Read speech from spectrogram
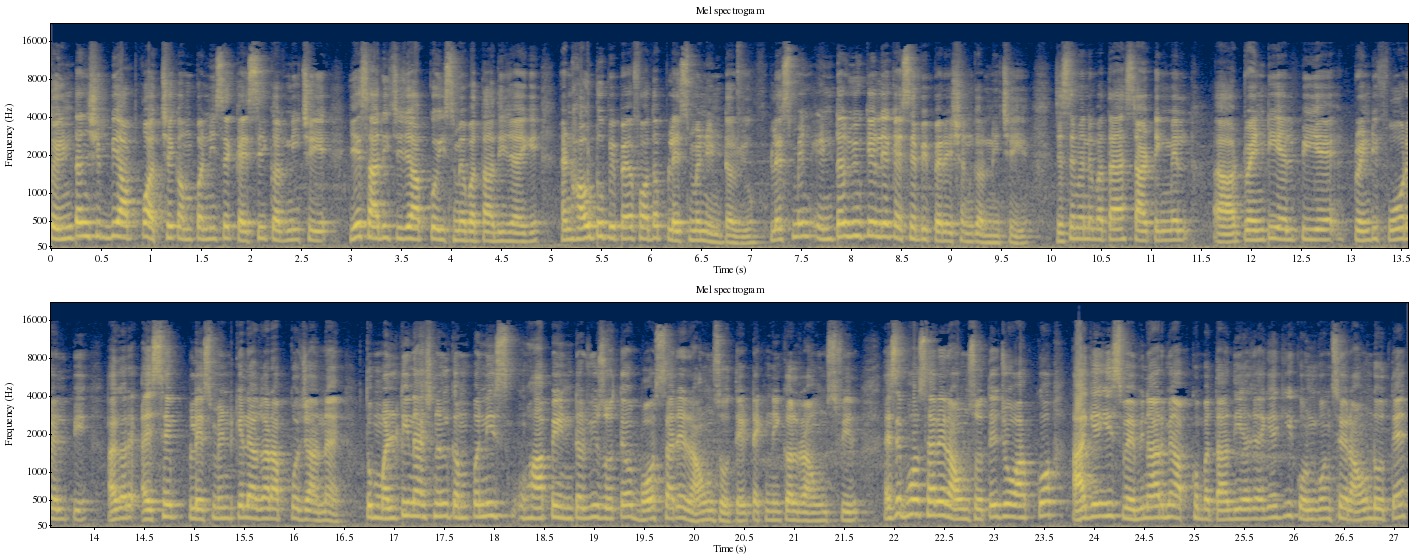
तो इंटर्नशिप भी आपको अच्छे कंपनी से कैसी करनी चाहिए ये सारी चीज़ें आपको इसमें बता दी जाएगी। And how to prepare for the placement interview placement interview के लिए कैसे प्रिपेरेशन करनी चाहिए? जैसे मैंने बताया स्टार्टिंग में twenty L P twenty four L P अगर ऐसे प्लेसमेंट के लिए अगर आपको जाना है तो मल्टीनेशनल कंपनीज़ वहाँ पे इंटरव्यूज़ होते हैं और बहुत सारे राउंड्स होते हैं टेक्निकल राउंड्स फिर, ऐसे बहुत सारे राउंड्स होते हैं जो आपको आगे इस वेबिनार में आपको बता दिया जाएगा कि कौन कौन से राउंड होते हैं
